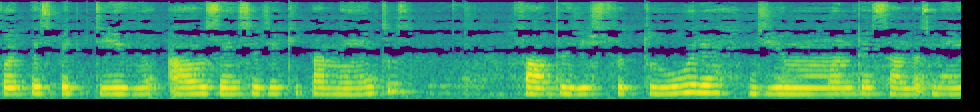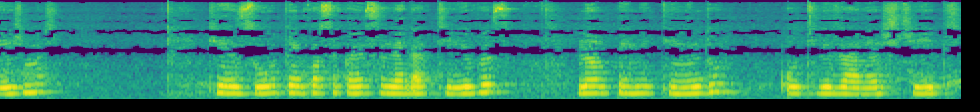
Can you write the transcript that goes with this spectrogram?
foi perspectiva a ausência de equipamentos, falta de estrutura, de manutenção das mesmas, que resultam em consequências negativas, não permitindo utilizar as TICs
